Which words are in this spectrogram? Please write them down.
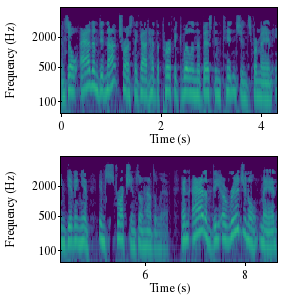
And so Adam did not trust that God had the perfect will and the best intentions for man in giving him instructions on how to live. And Adam, the original man,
